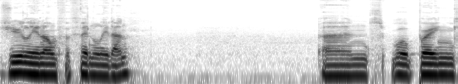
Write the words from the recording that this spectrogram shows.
Julian on for Finley then. And we'll bring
